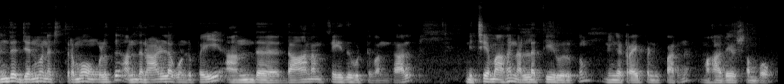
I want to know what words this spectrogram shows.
எந்த ஜென்ம நட்சத்திரமோ உங்களுக்கு அந்த நாளில் கொண்டு போய் அந்த தானம் செய்து விட்டு வந்தால் நிச்சயமாக நல்ல தீர்வு இருக்கும். நீங்கள் ட்ரை பண்ணி பாருங்கள் மகாதேவ் சம்பவம்.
